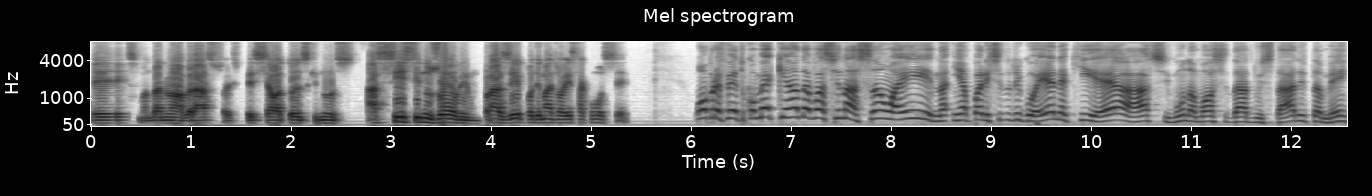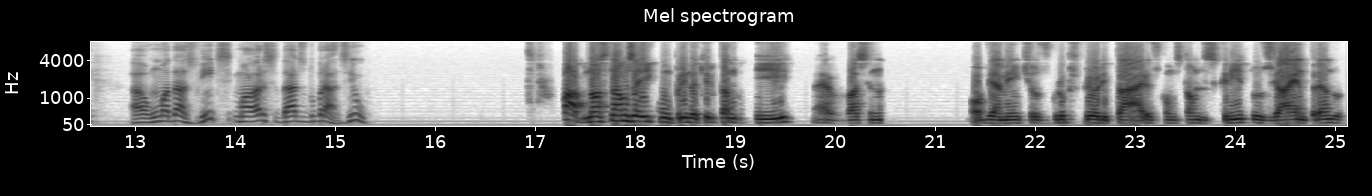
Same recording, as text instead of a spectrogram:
vocês. Mandar meu abraço especial a todos que nos assistem e nos ouvem. Um prazer poder mais uma vez estar com você. Bom, prefeito, como é que anda a vacinação aí na- em Aparecida de Goiânia, que é a segunda maior cidade do estado e também a uma das 20 maiores cidades do Brasil? Fábio, nós estamos aí cumprindo aquilo que está no PI, né, vacinando, obviamente, os grupos prioritários, como estão descritos, já entrando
